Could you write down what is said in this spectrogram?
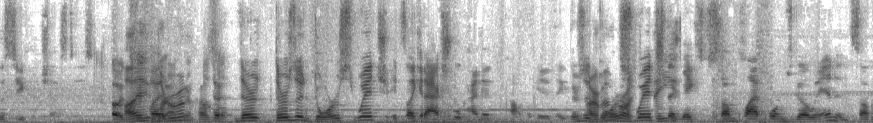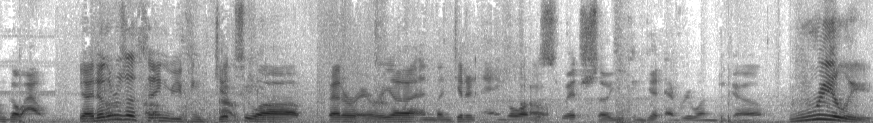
the secret chest is. Oh, it's I- I like remember- puzzle. There, there's a door switch. It's like an actual kind of complicated thing. There's a door remember I switch that makes some platforms go in and some go out. Yeah, I know there was a oh. thing where you can get oh, to a better area and then get an angle on Oh. the switch so you can get everyone to go. Really?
